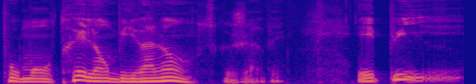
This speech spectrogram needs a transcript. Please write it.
pour montrer l'ambivalence que j'avais. Et puis,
